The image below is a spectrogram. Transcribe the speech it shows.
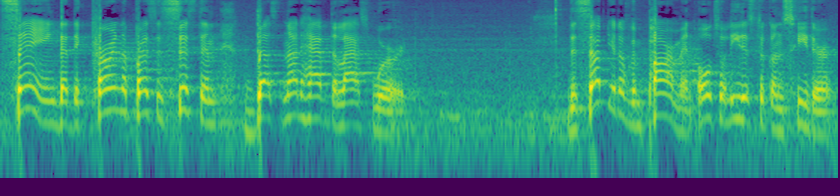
saying that the current oppressive system does not have the last word. The subject of empowerment also leads us to consider,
